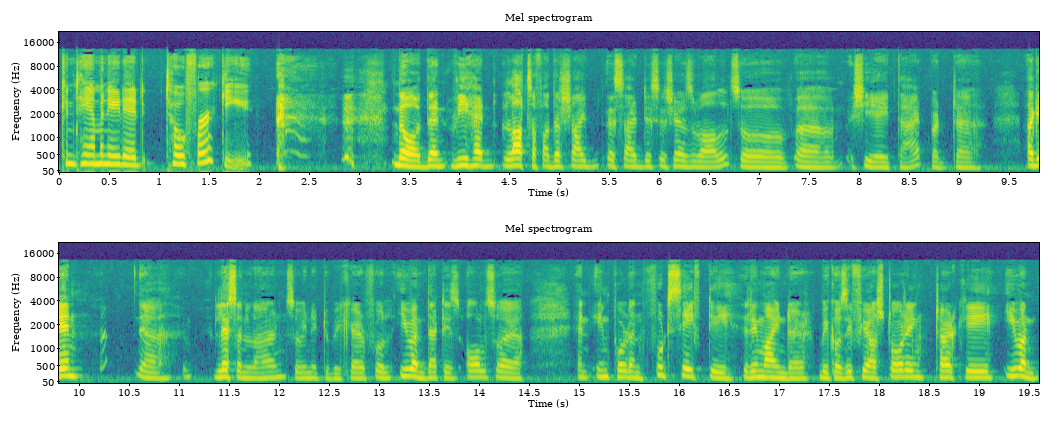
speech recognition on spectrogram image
contaminated tofurkey? no, then we had lots of other side side dishes as well. So uh, she ate that, but uh, again, uh, lesson learned. So we need to be careful. Even that is also a, an important food safety reminder because if you are storing turkey, even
